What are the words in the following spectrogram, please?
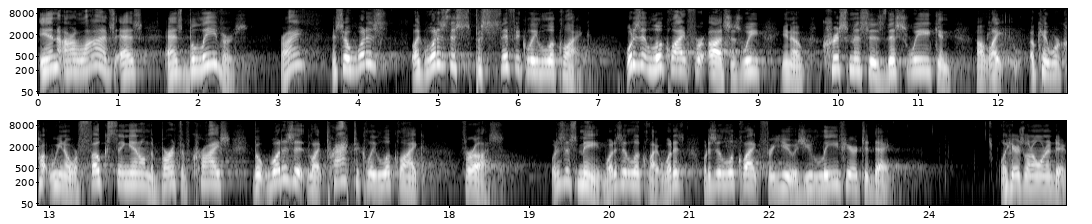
in our lives as, as believers, right? And so, what is like what does this specifically look like? What does it look like for us as we, you know, Christmas is this week and uh, like, okay, we're, you know, we're focusing in on the birth of Christ, but what does it like practically look like for us? What does this mean? What does it look like? What, is, what does it look like for you as you leave here today? Well, here's what I want to do.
